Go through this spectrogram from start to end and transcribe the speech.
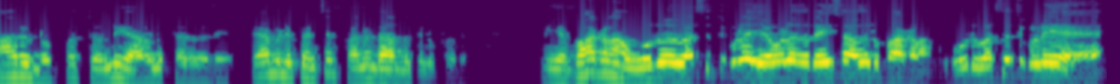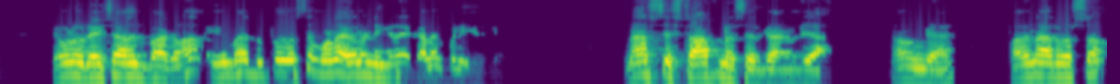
ஆறு முப்பத்தொன்று இரநூத்தி அறுபது. ஃபேமிலி பென்ஷன் பன்னெண்டு அறுநூத்தி முப்பது. நீங்கள் பார்க்கலாம். ஒரு ஒரு வருஷத்துக்குள்ளே எவ்வளோ ரைஸ் ஆகுதுன்னு பார்க்கலாம். ஒரு வருஷத்துக்குள்ளேயே எவ்வளோ ரைஸ் ஆகுதுன்னு பார்க்கலாம். இது மாதிரி முப்பது வருஷம் போனால் எவ்வளோ நீங்களே கணக்கு பண்ணிக்கிறீங்க. நர்ஸ் ஸ்டாஃப் நர்ஸ் இருக்காங்க இல்லையா? அவங்க பதினாறு வருஷம்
